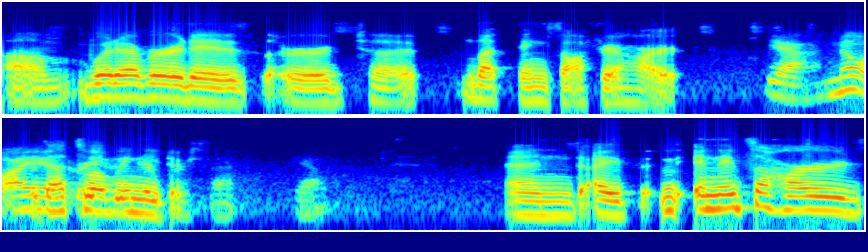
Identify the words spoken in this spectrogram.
um, whatever it is, or to let things off your heart. yeah. No, I that's agree what we need to- 100%. Yeah, and I and it's a hard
